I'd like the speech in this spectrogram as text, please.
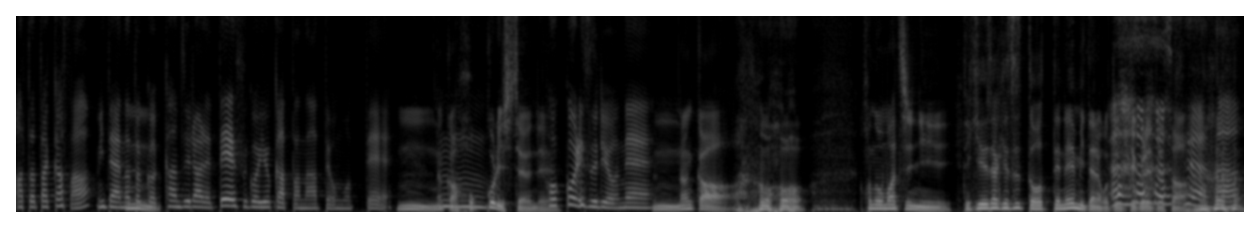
温かさみたいなとこうん。感じられてすごい良かったなって思って、うん、なんかほっこりしたよね、ほっこりするよね。うん、なんかあのこの町にできるだけずっとおってねみたいなこと言ってくれてさ。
